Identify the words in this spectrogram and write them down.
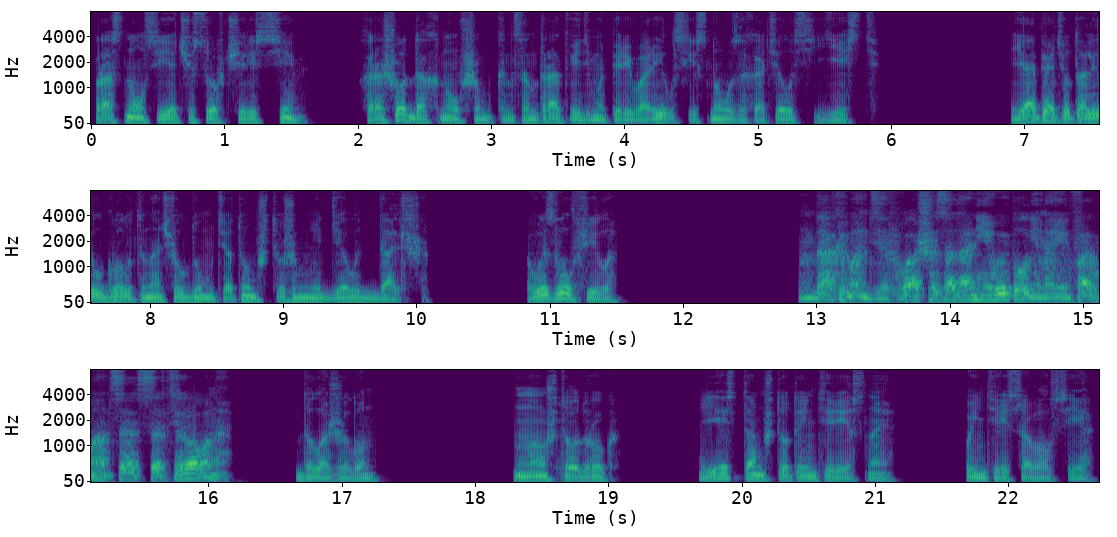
Проснулся я часов через семь. Хорошо отдохнувшим, концентрат, видимо, переварился, и снова захотелось есть. Я опять утолил голод и начал думать о том, что же мне делать дальше. Вызвал Фила. «Да, командир, ваше задание выполнено, информация отсортирована», — доложил он. «Ну что, друг, есть там что-то интересное?» — поинтересовался я.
